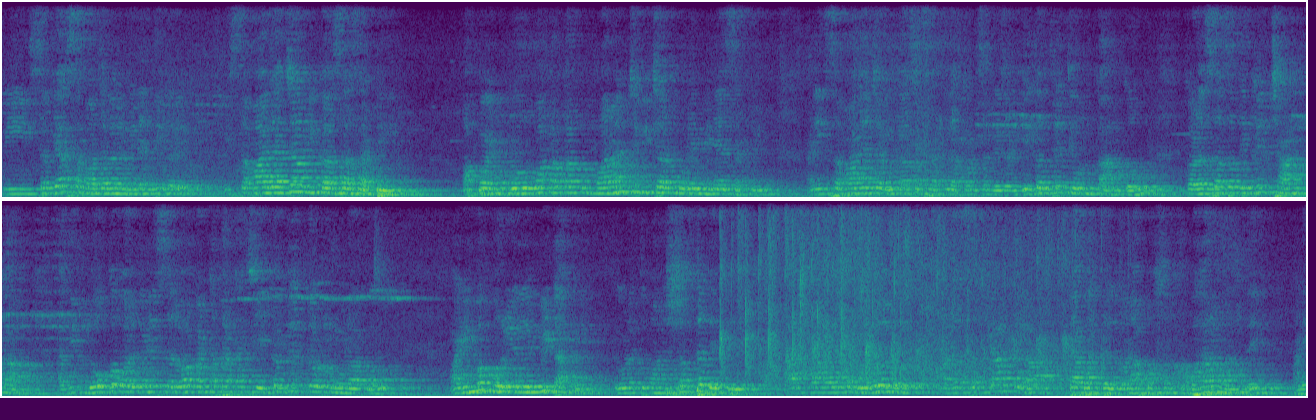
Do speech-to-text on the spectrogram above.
मी सगळ्या समाजाला विनंती करेन की समाजाच्या विकासासाठी आपण गोरोबा काका कुंभारांचे विचार पुढे नेण्यासाठी आणि समाजाच्या विकासासाठी आपण सगळेजण एकत्रित येऊन काम करू. कळसाचं देखील छान काम. आधी लोकवर्गणी सर्व घटकांची एकत्रित करून गोळा करू. आणि मग उरलेले मी टाकेन. एवढं तुम्हाला शब्द देते. आणि मला सत्कार केला. त्याबद्दल मनापासून आभार मानते आणि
